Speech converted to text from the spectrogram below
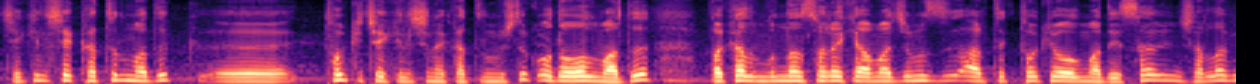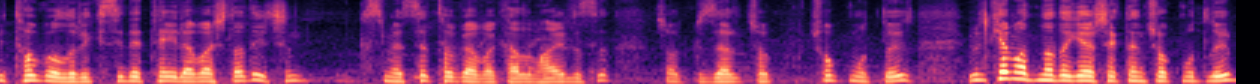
Çekilişe katılmadık. E, TOKİ çekilişine katılmıştık. O da olmadı. Bakalım bundan sonraki amacımız artık TOKİ olmadıysa inşallah bir TOG olur. İkisi de T ile başladığı için kısmetse TOG'a bakalım hayırlısı. Çok güzel, çok çok mutluyuz. Ülkem adına da gerçekten çok mutluyum.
